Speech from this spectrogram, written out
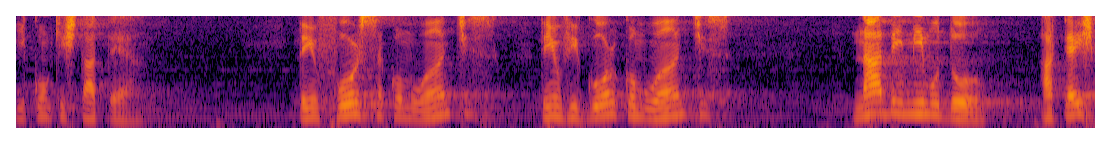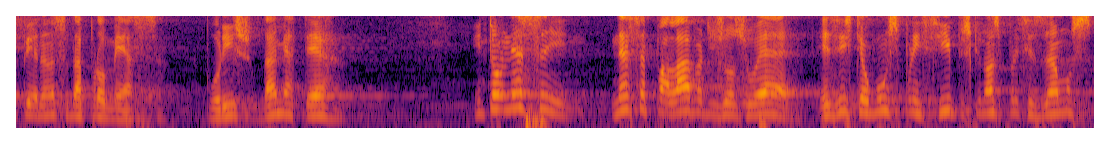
e conquistar a terra. Tenho força como antes, tenho vigor como antes, nada em mim mudou, até a esperança da promessa. Por isso, dá-me a terra. Então, nessa, nessa palavra de Josué, existem alguns princípios que nós precisamos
